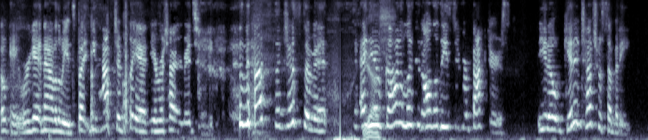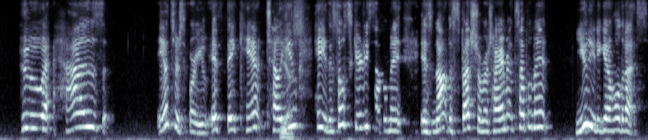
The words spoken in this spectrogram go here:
okay, we're getting out of the weeds, but you have to plan your retirement. That's the gist of it. And yes. you've got to look at all of these different factors you know, get in touch with somebody who has answers for you. If they can't tell yes. you, hey, the Social Security supplement is not the special retirement supplement, you need to get a hold of us.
